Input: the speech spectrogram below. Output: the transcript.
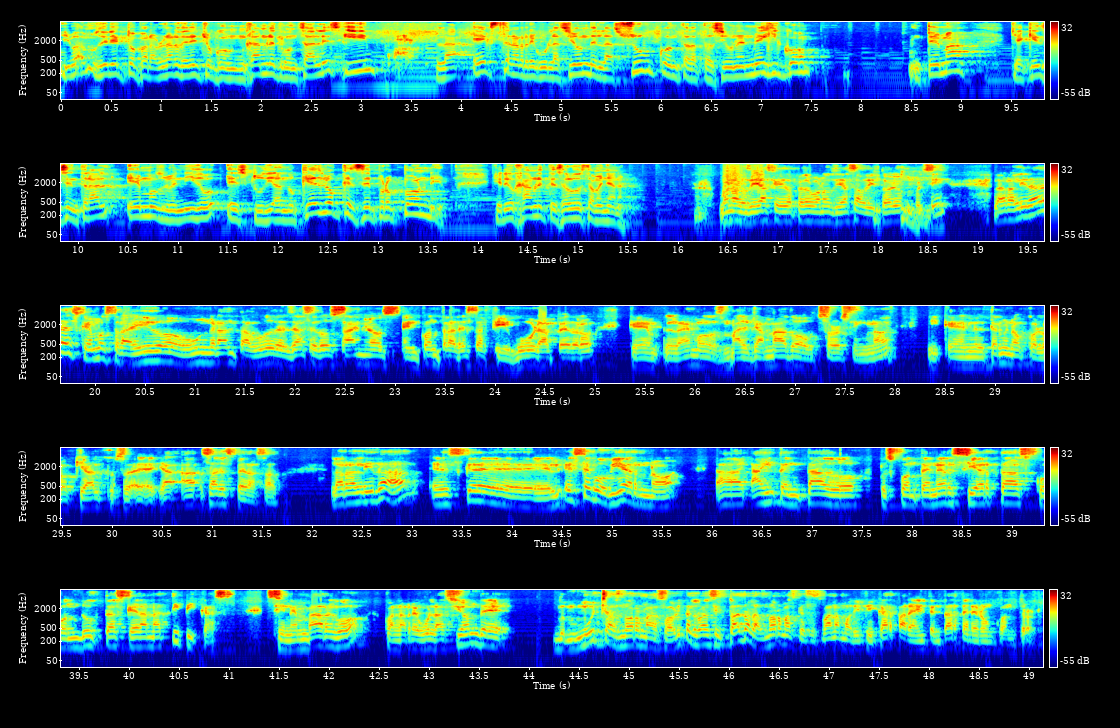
Y vamos directo para hablar derecho con Hamlet González y la extra regulación de la subcontratación en México. Un tema que aquí en Central hemos venido estudiando. ¿Qué es lo que se propone? Querido Hamlet, te saludo esta mañana. Buenos días, querido Pedro. Buenos días, auditorio. Pues sí, la realidad es que hemos traído un gran tabú desde hace dos años en contra de esta figura, Pedro, que la hemos mal llamado outsourcing, ¿no? Y que en el término coloquial pues, eh, ya se ha despedazado. La realidad es que este gobierno ha, ha, intentado pues, contener ciertas conductas que eran atípicas. Sin embargo, con la regulación de muchas normas, ahorita les voy a decir todas las normas que se van a modificar para intentar tener un control.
